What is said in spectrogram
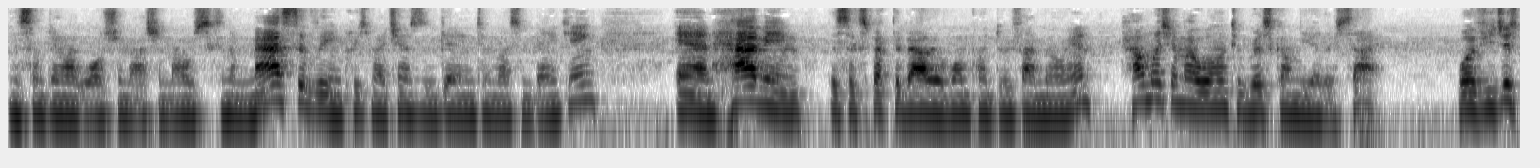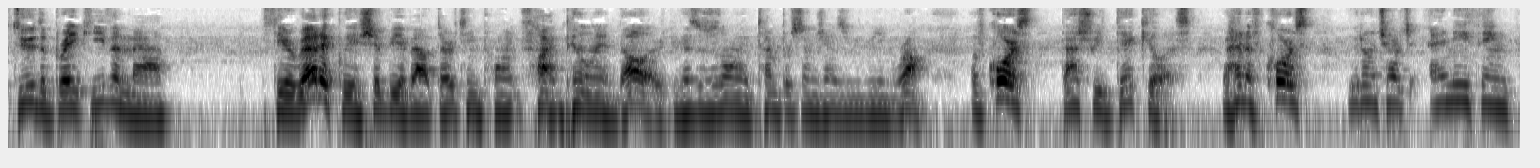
in something like Wall Street Mastermind, which is going to massively increase my chances of getting into investment banking? and having this expected value of 1.35 million, how much am I willing to risk on the other side? Well, if you just do the break even math, theoretically it should be about 13.5 billion dollars because there's only a 10% chance of you being wrong. Of course, that's ridiculous. Right? And of course, we don't charge anything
